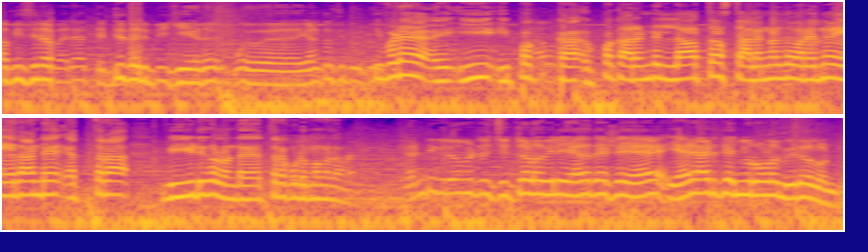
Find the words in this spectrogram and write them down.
ഓഫീസിലെ വരെ തെറ്റിദ്ധരിപ്പിക്കുകയാണ് ഇലക്ട്രിസിറ്റി ഇവിടെ ഈ ഇപ്പൊ ഇപ്പൊ കറണ്ട് ഇല്ലാത്ത സ്ഥലങ്ങൾ എന്ന് പറയുന്നത് ഏതാണ്ട് എത്ര വീടുകളുണ്ട്? എത്ര കുടുംബങ്ങളുണ്ട്? രണ്ട് കിലോമീറ്റർ ചുറ്റളവിൽ ഏകദേശം ഏഴായിരത്തി അഞ്ഞൂറോളം വീടുകളുണ്ട്.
